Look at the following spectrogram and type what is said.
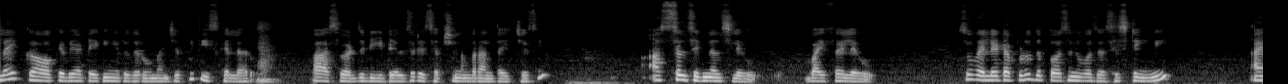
like okay we're taking it the room అని చెప్పి తీసుకెళ్లారు పాస్వర్డ్స్ డీటెయిల్స్ రిసెప్షన్ నెంబర్ అంతా ఇచ్చేసి అస్సలు సిగ్నల్స్ లేవు వైఫై లేవు. సో వెళ్ళేటప్పుడు the person was assisting me I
